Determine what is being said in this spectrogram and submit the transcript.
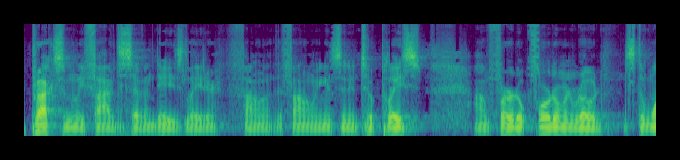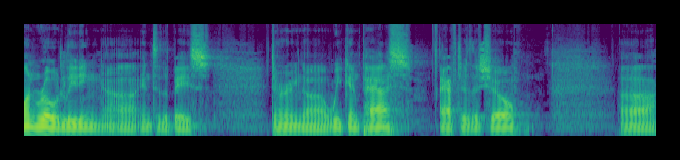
Approximately five to seven days later, the following incident took place on Fort Irwin Road. It's the one road leading uh, into the base during the weekend pass after the show. Uh,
